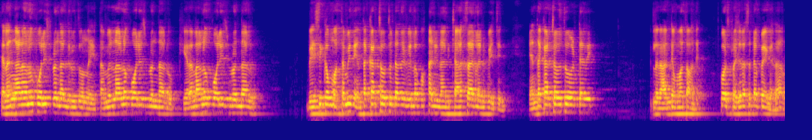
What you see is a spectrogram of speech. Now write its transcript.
తెలంగాణలో పోలీస్ బృందాలు తిరుగుతున్నాయి తమిళనాడులో పోలీస్ బృందాలు కేరళలో పోలీస్ బృందాలు. బేసిక్గా మొత్తం మీద ఎంత ఖర్చు అవుతుంటుందో వీళ్ళకు అని నాకు చాలాసార్లు అనిపించింది. ఎంత ఖర్చు అవుతూ ఉంటుంది? ఇట్లా అంటే మొత్తం అదే. కోర్స్ ప్రజల డబ్బే కదా.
